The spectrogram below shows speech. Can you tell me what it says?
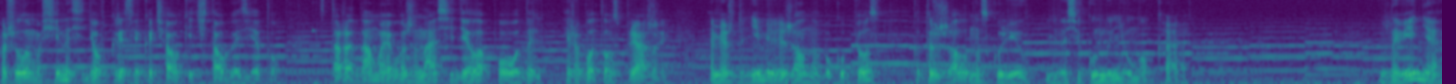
Пожилой мужчина сидел в кресле качалки и читал газету. Старая дама, его жена, сидела поодаль и работала с пряжей, а между ними лежал на боку пес, который жалобно скулил, ни на секунду не умолкая. Мгновение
